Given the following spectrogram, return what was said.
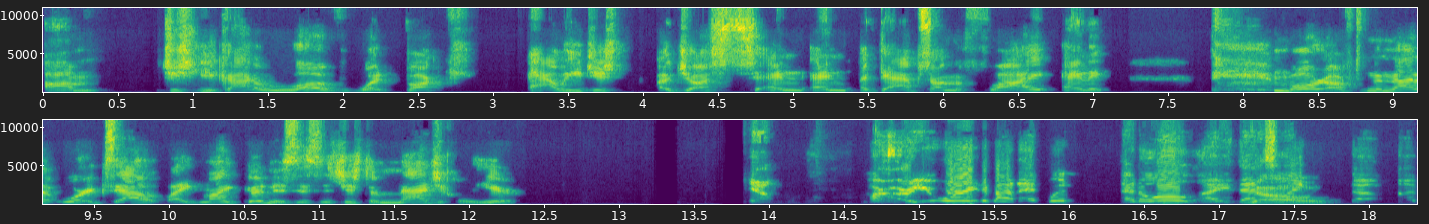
um just you gotta love what Buck how he just adjusts and and adapts on the fly and it more often than not it works out. Like my goodness this is just a magical year. Yeah. Are, are you worried about edwin at all? I, that's No. like uh,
